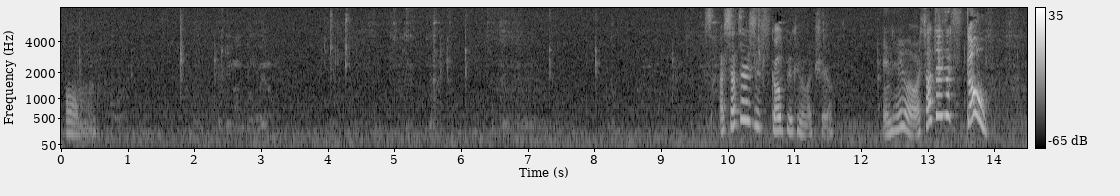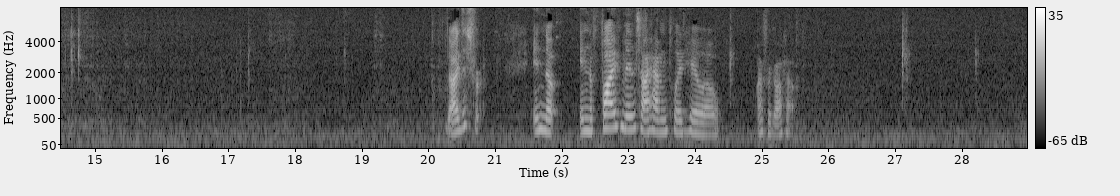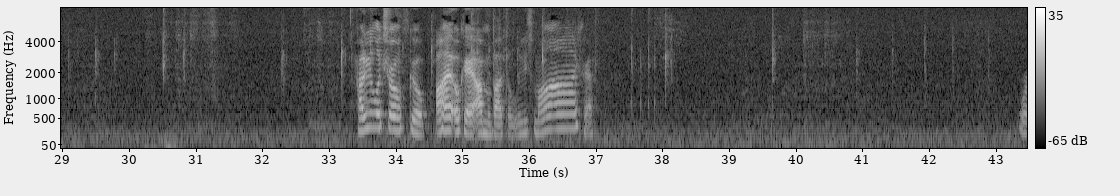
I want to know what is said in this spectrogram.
Um. I thought there was a scope you can look through. In Halo, I thought there was a scope. I just in the in the five minutes I haven't played Halo, I forgot how. How do you look through a scope? I okay. I'm about to lose my crap. Where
